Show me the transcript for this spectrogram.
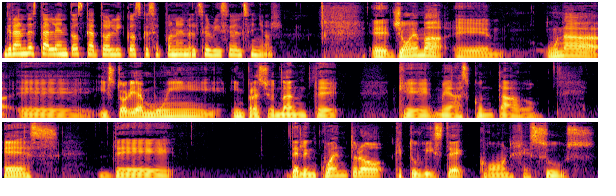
grandes talentos católicos que se ponen al servicio del Señor. Eh, Joema, eh, una eh, historia muy impresionante que me has contado es de del encuentro que tuviste con Jesús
